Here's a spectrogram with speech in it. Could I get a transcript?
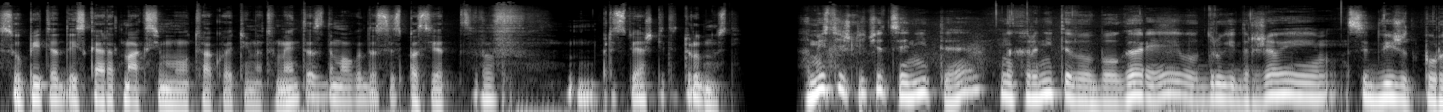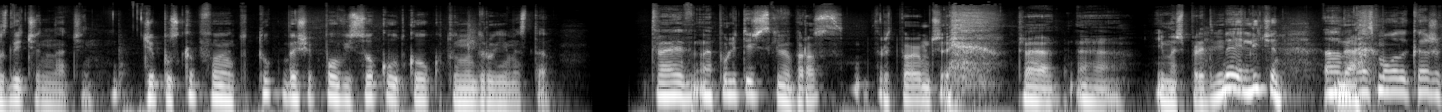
се опитат да изкарат максимум от това, което имат в момента, за да могат да се спасят в предстоящите трудности. А мислиш ли, че цените на храните в България и в други държави се движат по различен начин? Че поскъпването тук беше по-високо, отколкото на други места? Това е политически въпрос. Предполагам, че това Имаш предвид? Не, личен. А, да. Аз мога да кажа,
